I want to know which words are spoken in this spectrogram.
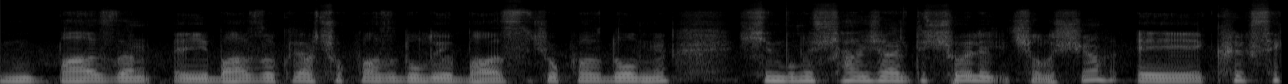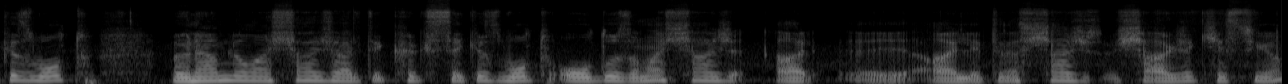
Bazen e, bazı aküler çok fazla doluyor, bazısı çok fazla dolmuyor. Şimdi bunun şarj aleti şöyle çalışıyor. E, 48 volt önemli olan şarj aleti 48 volt olduğu zaman şarj e, aletiniz şarj şarjı kesiyor.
